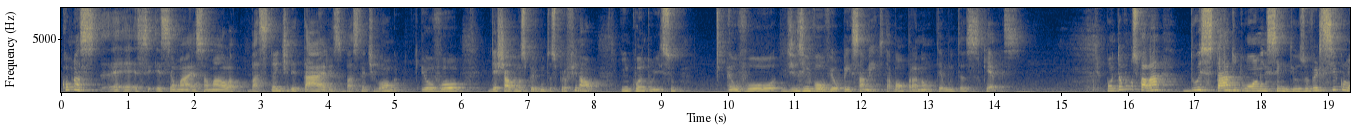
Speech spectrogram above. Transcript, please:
Como nós, é, é, esse, esse é uma, essa é uma aula bastante detalhes, bastante longa, eu vou deixar algumas perguntas para o final. Enquanto isso, eu vou desenvolver o pensamento, tá bom? Para não ter muitas quebras. Bom, então vamos falar do estado do homem sem Deus. O versículo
